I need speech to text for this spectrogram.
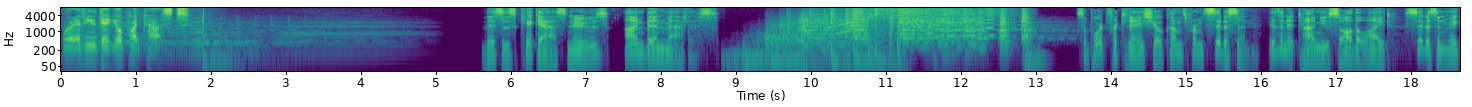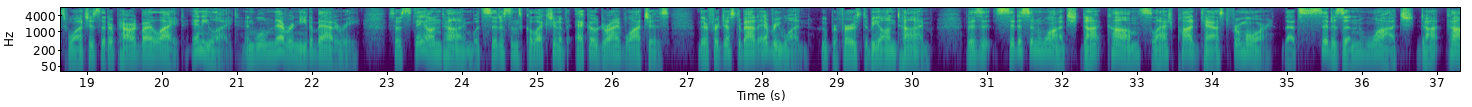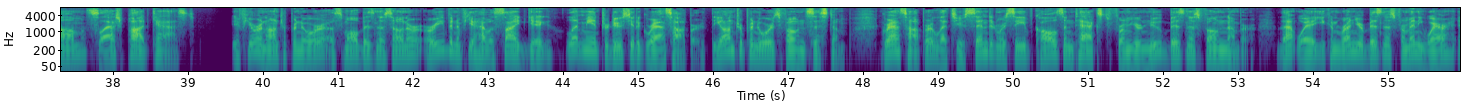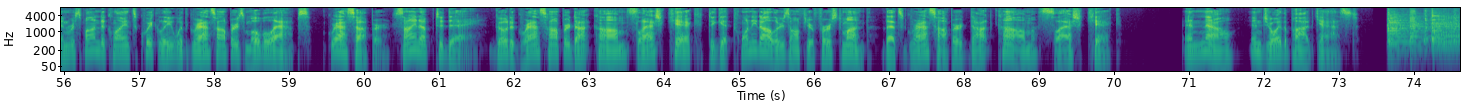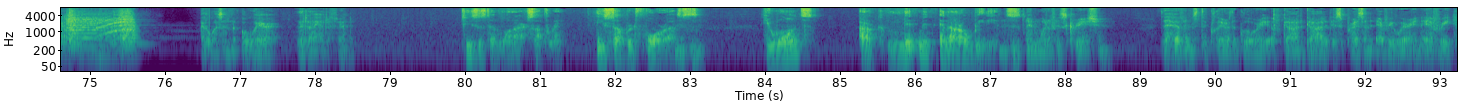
wherever you get your podcasts. This is Kick Ass News. I'm Ben Mathis. Support for today's show comes from Citizen. Isn't it time you saw the light? Citizen makes watches that are powered by light, any light, and will never need a battery. So stay on time with Citizen's collection of Eco-Drive watches. They're for just about everyone who prefers to be on time. Visit citizenwatch.com slash podcast for more. That's citizenwatch.com slash podcast. If you're an entrepreneur, a small business owner, or even if you have a side gig, let me introduce you to Grasshopper, the entrepreneur's phone system. Grasshopper lets you send and receive calls and texts from your new business phone number. That way, you can run your business from anywhere and respond to clients quickly with Grasshopper's mobile apps. Grasshopper, sign up today. Go to grasshopper.com slash kick to get $20 off your first month. That's grasshopper.com slash kick. And now, enjoy the podcast. I wasn't aware that I had offended. Jesus doesn't want our suffering. He suffered for us. Mm-hmm. He wants our commitment and our obedience. Mm-hmm. And what of his creation? The heavens declare the glory of God. God is present everywhere in every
